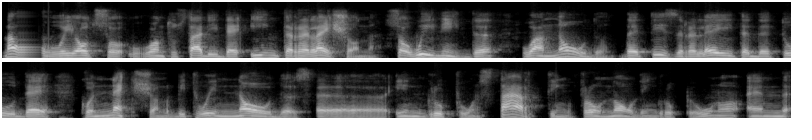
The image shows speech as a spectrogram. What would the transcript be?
Now we also want to study the interrelation. So we need one node that is related to the connection between nodes uh, in group 1, starting from node in group 1 and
